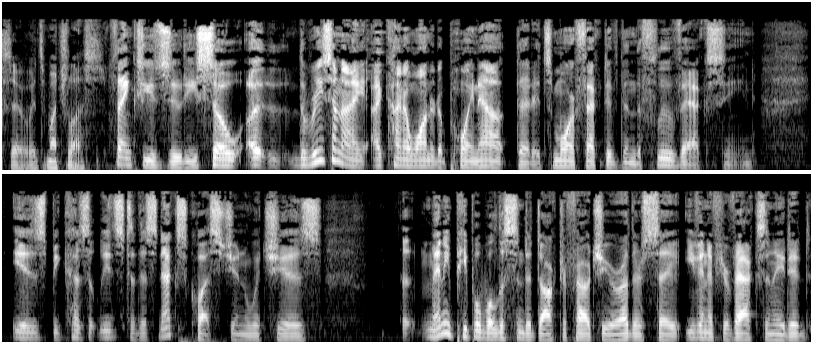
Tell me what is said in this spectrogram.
so it's much less. Thanks you, Zuhdi. So uh, the reason I, I kind of wanted to point out that it's more effective than the flu vaccine is because it leads to this next question, which is uh, many people will listen to Dr. Fauci or others say, even if you're vaccinated,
